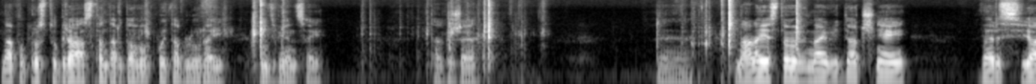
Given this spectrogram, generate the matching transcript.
Na po prostu gra standardowo płyta Blu-ray, nic więcej. Także. No ale jest to najwidoczniej wersja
